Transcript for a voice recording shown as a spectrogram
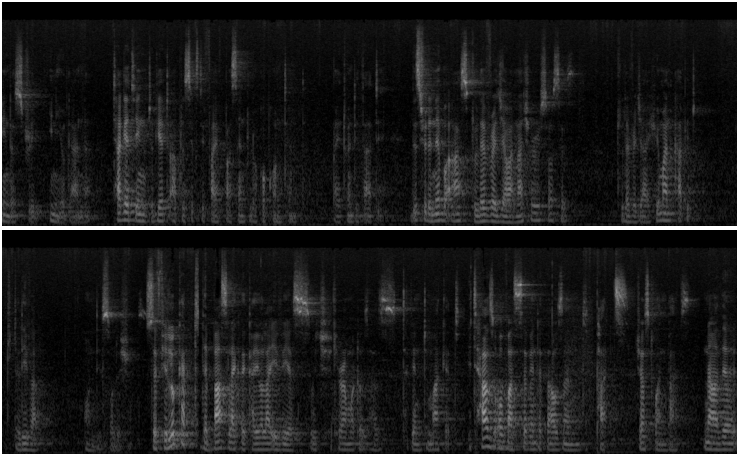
industry in Uganda, targeting to get up to 65% local content by 2030. This should enable us to leverage our natural resources, to leverage our human capital to deliver on these solutions. So if you look at the bus like the Kayoola EVS, which Kiira Motors has taken to market. It has over 70,000 parts, just one bus. Now, the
